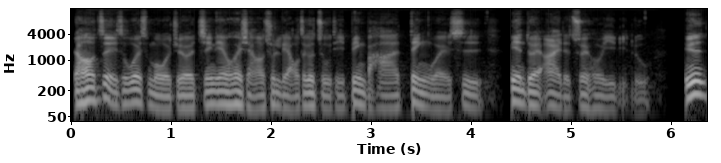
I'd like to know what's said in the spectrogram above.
然后这也是为什么我觉得今天会想要去聊这个主题，并把它定为是面对爱的最后一里路。因为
